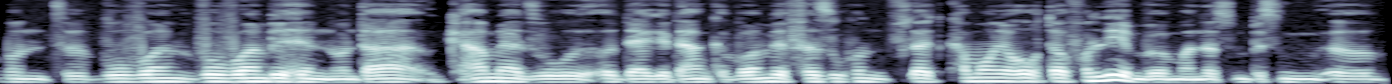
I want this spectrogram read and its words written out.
und äh, wo, wollen, wo wollen wir hin? Und da kam ja so der Gedanke, wollen wir versuchen, vielleicht kann man ja auch davon leben, wenn man das ein bisschen äh,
